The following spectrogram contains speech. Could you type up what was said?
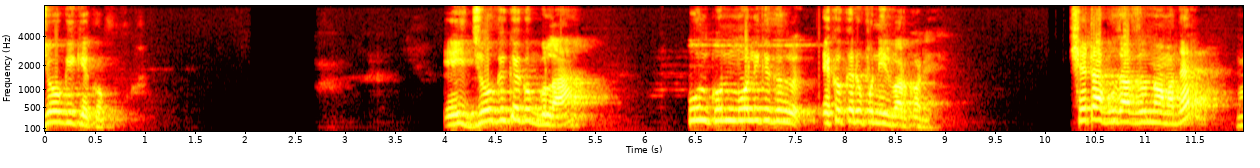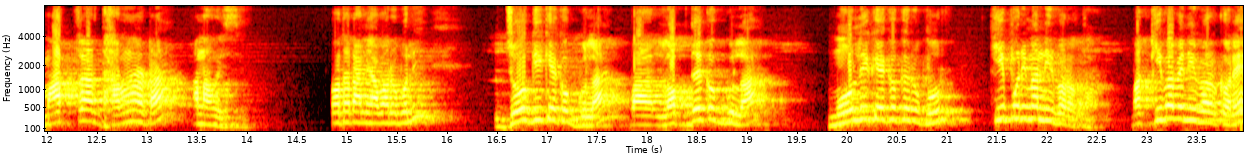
যৌগিক একক। এই যৌগিক এককগুলা কোন কোন মৌলিক একক- এককের উপর নির্ভর করে? সেটা বোঝার জন্য আমাদের মাত্রার ধারণাটা আনা হয়েছে। কথাটা আমি আবারও বলি, যৌগিক এককগুলা বা লব্ধ এককগুলা মৌলিক এককের উপর কি পরিমাণ নির্ভরতা বা কীভাবে নির্ভর করে,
